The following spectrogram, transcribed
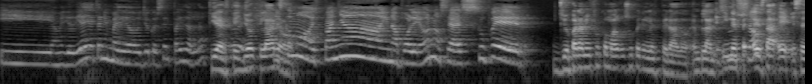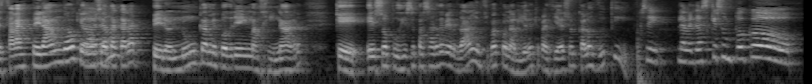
y a mediodía ya te han invadido, yo qué sé, el país de al lado. Tía, es que yo, claro. Es como España y Napoleón, o sea, es súper... Yo para mí fue como algo súper inesperado. En plan, Es eh, se estaba esperando que Claro. atacara, pero nunca me podría imaginar que eso pudiese pasar de verdad y encima con aviones que parecía eso el Call of Duty. Sí, la verdad es que es un poco...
